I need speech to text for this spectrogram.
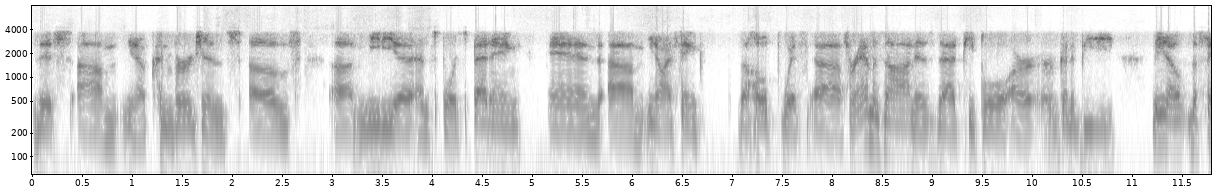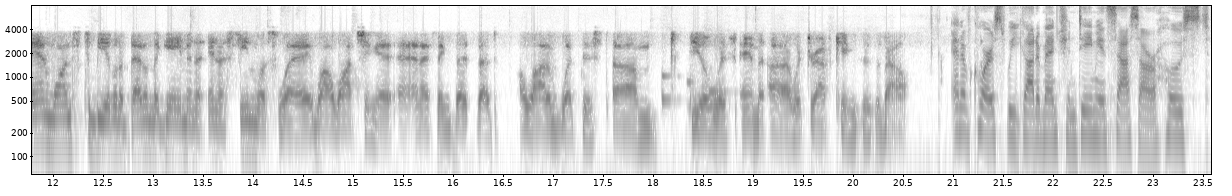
this, um, you know, convergence of uh, media and sports betting and um, you know, I think the hope with uh, for Amazon is that people are, are going to be you know, the fan wants to be able to bet on the game in a, in a seamless way while watching it, and I think that that's a lot of what this um, deal with uh, with DraftKings is about. And of course, we got to mention Damian Sassa, our host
